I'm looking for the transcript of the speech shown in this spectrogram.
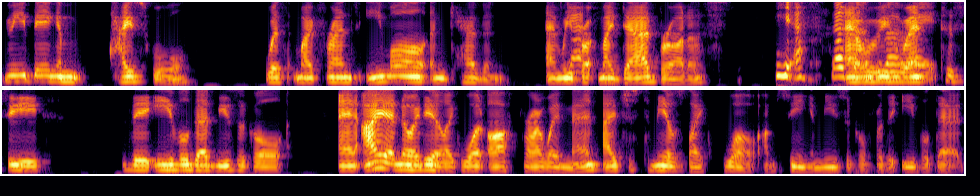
me being in high school with my friends Emal and Kevin, and we brought my dad brought us, Yes, that and sounds we about went right. to see the Evil Dead musical. And I had no idea like what off Broadway meant. I just to me it was like, whoa, I'm seeing a musical for the Evil Dead.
